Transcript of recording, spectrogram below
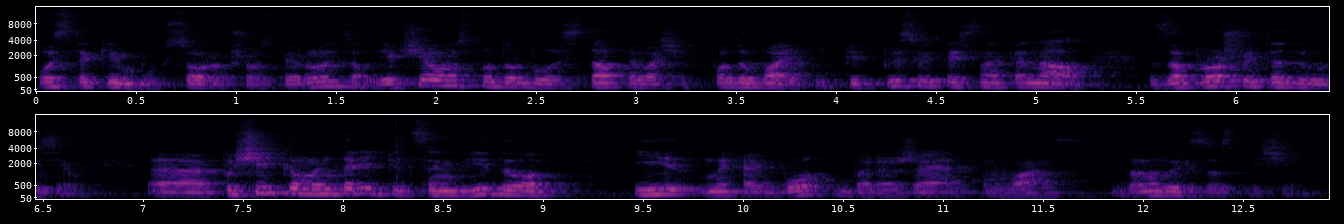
Ось таким був 46 розділ. Якщо вам сподобалось, ставте ваші вподобайки, підписуйтесь на канал, запрошуйте друзів, е, пишіть коментарі під цим відео, і нехай Бог береже вас. До нових зустрічей!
